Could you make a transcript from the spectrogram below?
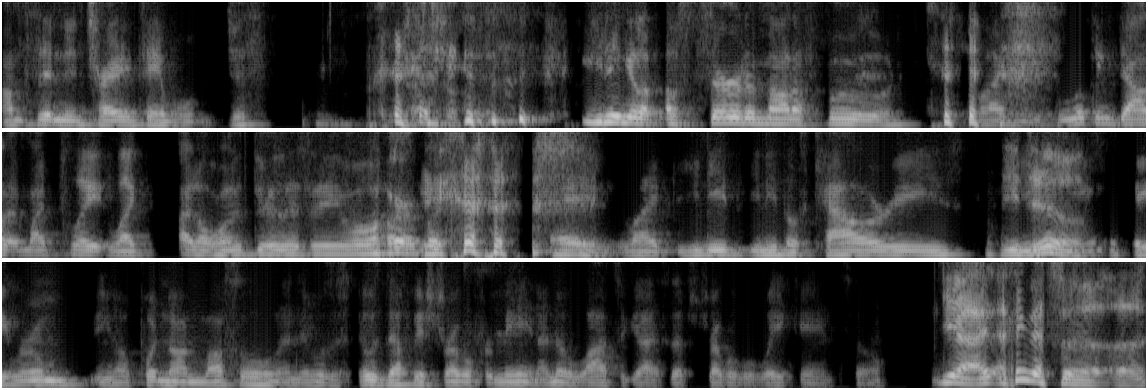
I'm sitting in training table just just eating an absurd amount of food, like just looking down at my plate, like I don't want to do this anymore. But hey, like you need you need those calories. You, you do weight room, you know, putting on muscle, and it was it was definitely a struggle for me. And I know lots of guys that have struggled with weight gain. So yeah, I, I think that's a, a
